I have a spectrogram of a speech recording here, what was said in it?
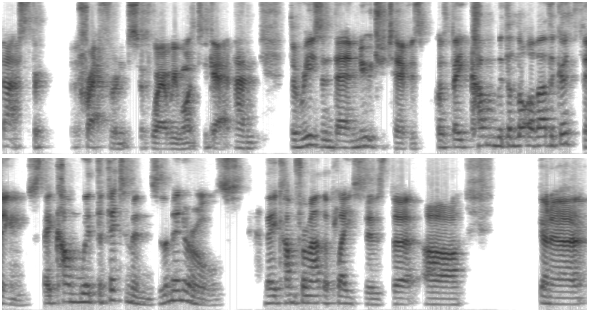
that's the preference of where we want to get. And the reason they're nutritive is because they come with a lot of other good things. They come with the vitamins, the minerals. They come from other places that are gonna,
